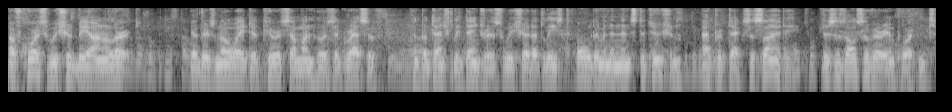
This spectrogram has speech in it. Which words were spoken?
Of course, we should be on alert. If there's no way to cure someone who is aggressive and potentially dangerous, we should at least hold him in an institution and protect society. This is also very important.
